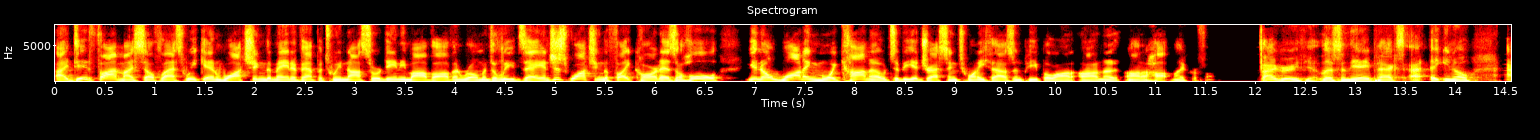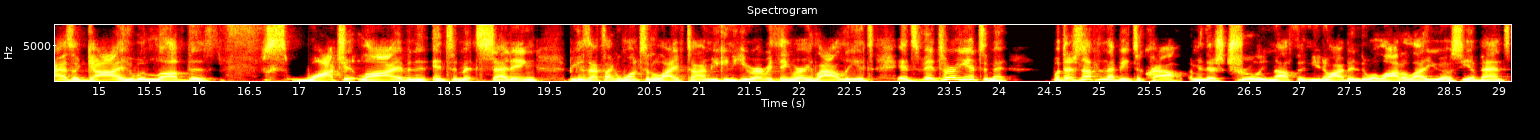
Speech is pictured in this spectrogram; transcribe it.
I did find myself last weekend watching the main event between Nassourdine Imavov and Roman Dolidze and just watching the fight card as a whole, you know, wanting Moicano to be addressing 20,000 people on, on, a, on a hot microphone. I agree with you. Listen, the Apex, uh, you know, as a guy who would love to watch it live in an intimate setting because that's like once in a lifetime, you can hear everything very loudly. It's it's it's very intimate. But there's nothing that beats a crowd. I mean, there's truly nothing. You know, I've been to a lot of live UFC events,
